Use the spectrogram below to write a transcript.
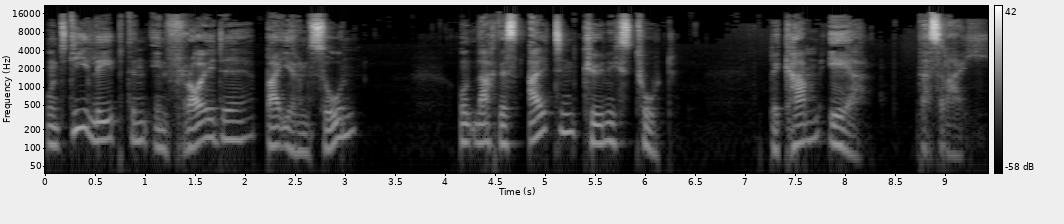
und die lebten in Freude bei ihrem Sohn, und nach des alten Königs Tod bekam er das Reich.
